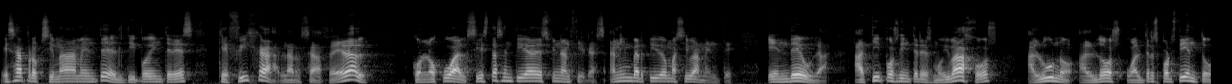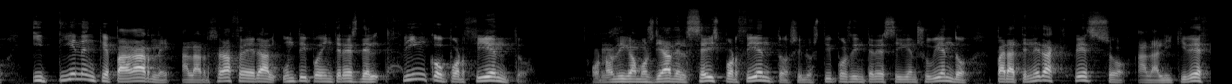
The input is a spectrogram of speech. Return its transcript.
es aproximadamente el tipo de interés que fija la Reserva Federal. Con lo cual, si estas entidades financieras han invertido masivamente en deuda a tipos de interés muy bajos, al 1, al 2 o al 3%, y tienen que pagarle a la Reserva Federal un tipo de interés del 5%, o no digamos ya del 6% si los tipos de interés siguen subiendo, para tener acceso a la liquidez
